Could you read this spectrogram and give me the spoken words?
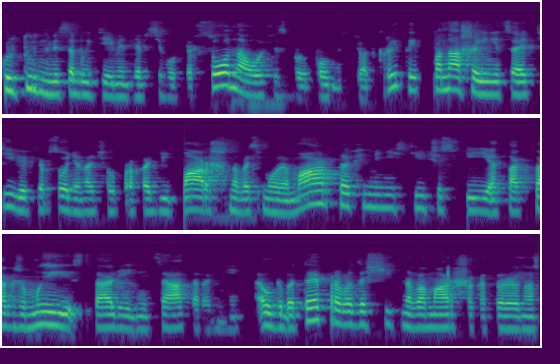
культурными событиями для всего Херсона. Офис был полностью открытый. По нашей инициативе в Херсоне начал проходить марш на 8 марта феминистический. А так, также мы стали инициаторами ЛГБТ-правозащитного марша, который у нас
